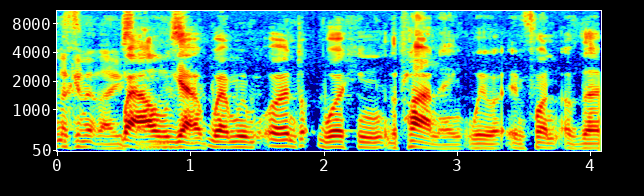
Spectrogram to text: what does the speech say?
looking at those. Well, things. yeah, when we weren't working the planning, we were in front of the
